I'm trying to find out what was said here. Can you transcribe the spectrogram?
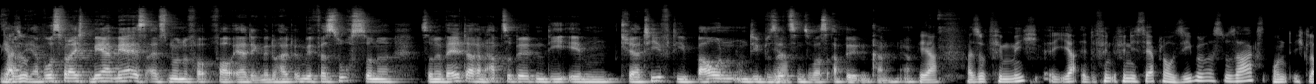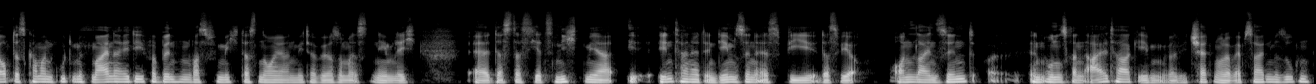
ja, also, ja, wo es vielleicht mehr, mehr ist als nur eine VR-Ding. Wenn du halt irgendwie versuchst, so eine, so eine Welt darin abzubilden, die eben kreativ, die bauen und die besitzen, ja. sowas abbilden kann. Ja, ja also für mich, ja, finde find ich sehr plausibel, was du sagst. Und ich glaube, das kann man gut mit meiner Idee verbinden, was für mich das Neue an Metaversum ist, nämlich, äh, dass das jetzt nicht mehr Internet in dem Sinne ist, wie, dass wir online sind äh, in unseren Alltag, eben weil wir chatten oder Webseiten besuchen,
